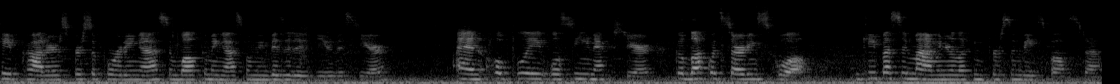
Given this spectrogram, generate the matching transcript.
Cape Codders for supporting us and welcoming us when we visited you this year. And hopefully, we'll see you next year. Good luck with starting school. And keep us in mind when you're looking for some baseball stuff.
